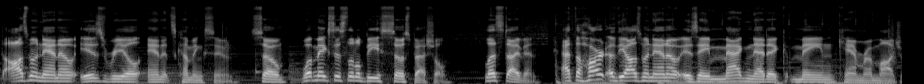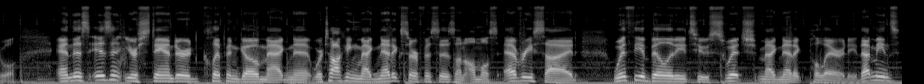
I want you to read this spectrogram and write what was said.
The Osmo Nano is real and it's coming soon. So, what makes this little beast so special? Let's dive in. At the heart of the Osmo Nano is a magnetic main camera module. And this isn't your standard clip and go magnet. We're talking magnetic surfaces on almost every side with the ability to switch magnetic polarity. That means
